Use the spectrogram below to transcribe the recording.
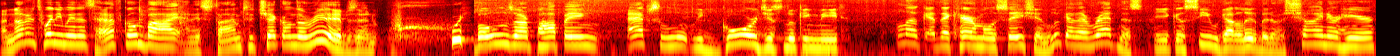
Another 20 minutes have gone by and it's time to check on the ribs and bones are popping, absolutely gorgeous looking meat. Look at that caramelization, look at that redness. And you can see we got a little bit of a shiner here,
